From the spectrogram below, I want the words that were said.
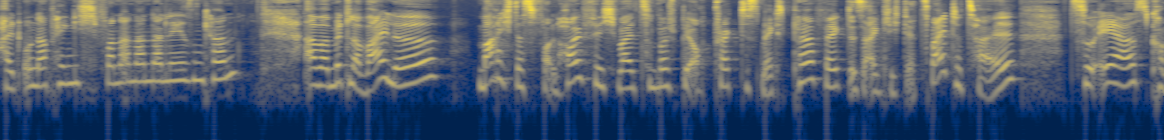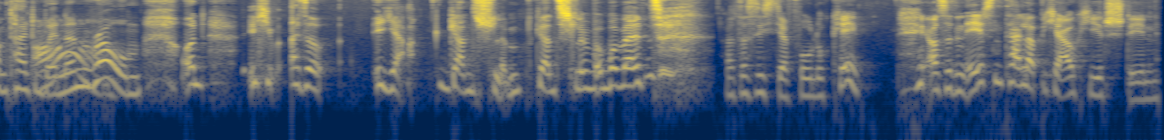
halt unabhängig voneinander lesen kann. Aber mittlerweile mache ich das voll häufig, weil zum Beispiel auch Practice Makes Perfect ist eigentlich der zweite Teil. Zuerst kommt halt oh. When in ah. Rome. Und ich, also ja, ganz schlimm, ganz schlimm im Moment. Aber das ist ja voll okay. Also den ersten Teil habe ich auch hier stehen.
